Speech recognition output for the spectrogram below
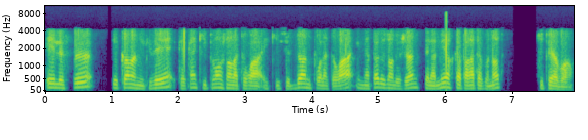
Et le feu, c'est comme un mikvé, quelqu'un qui plonge dans la Torah et qui se donne pour la Torah, il n'a pas besoin de jeûne. C'est la meilleure caparat à qu'il peut avoir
